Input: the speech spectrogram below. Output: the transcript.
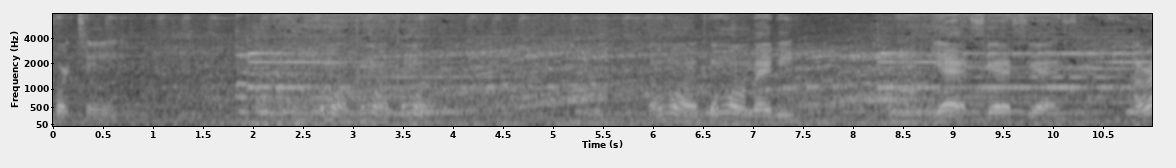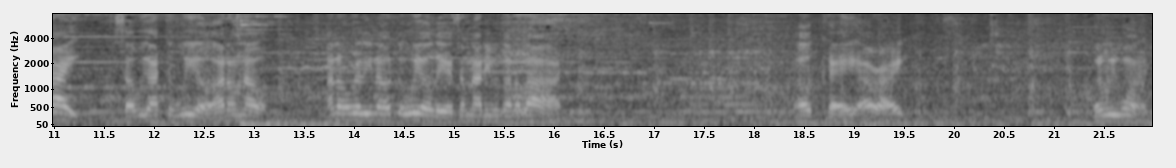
14. Come on, come on, come on. Come on, come on, baby. Yes, yes, yes. All right, so we got the wheel. I don't know. I don't really know what the wheel is. I'm not even gonna lie. Okay, all right. What do we want?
